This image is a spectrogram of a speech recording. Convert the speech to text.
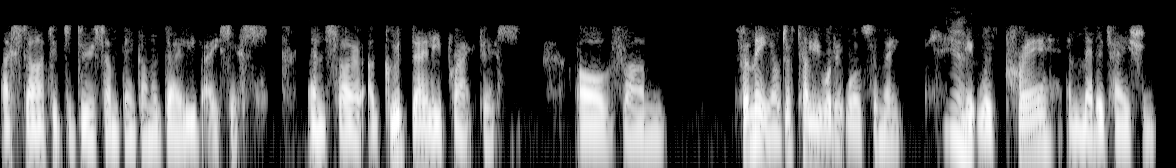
I started to do something on a daily basis. And so, a good daily practice of, um, for me, I'll just tell you what it was for me. Yeah. It was prayer and meditation.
